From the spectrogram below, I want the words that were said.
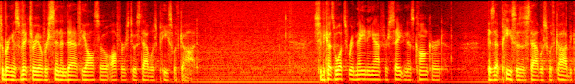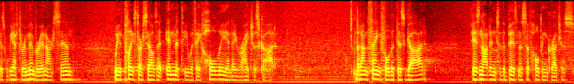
to bring us victory over sin and death, he also offers to establish peace with God. See, because what's remaining after Satan is conquered is that peace is established with God, because we have to remember in our sin, we have placed ourselves at enmity with a holy and a righteous God. But I'm thankful that this God is not into the business of holding grudges.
